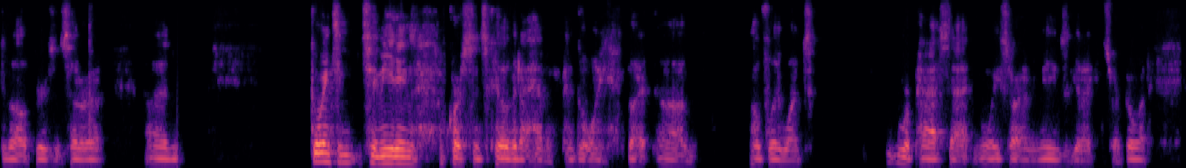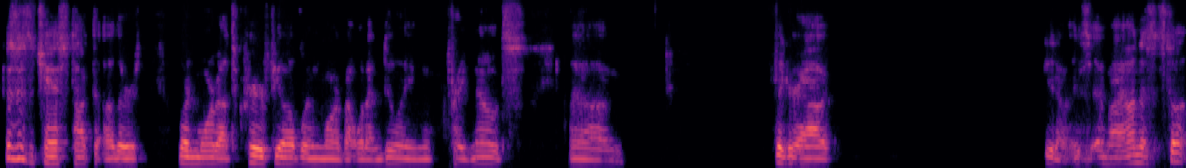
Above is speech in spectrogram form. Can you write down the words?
developers, etc. And going to, to meetings, of course, since COVID, I haven't been going, but um, hopefully once we're past that and we start having meetings again, I can start going. This is a chance to talk to others, learn more about the career field, learn more about what I'm doing, trade notes, um, figure out, you know, is am I on this? Do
